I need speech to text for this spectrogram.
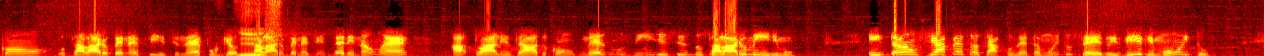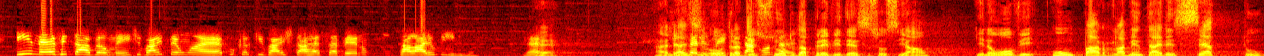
com o salário-benefício, né? Porque o Isso. salário-benefício ele não é atualizado com os mesmos índices do salário mínimo. Então, se a pessoa se aposenta muito cedo e vive muito, inevitavelmente vai ter uma época que vai estar recebendo um salário mínimo, né? é. Aliás, outro absurdo acontece. da Previdência Social, que não houve um parlamentar, exceto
